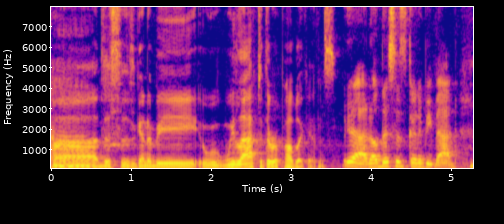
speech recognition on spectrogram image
Uh, this is gonna be. We laughed at the Republicans. Yeah, no, this is going to be bad. be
